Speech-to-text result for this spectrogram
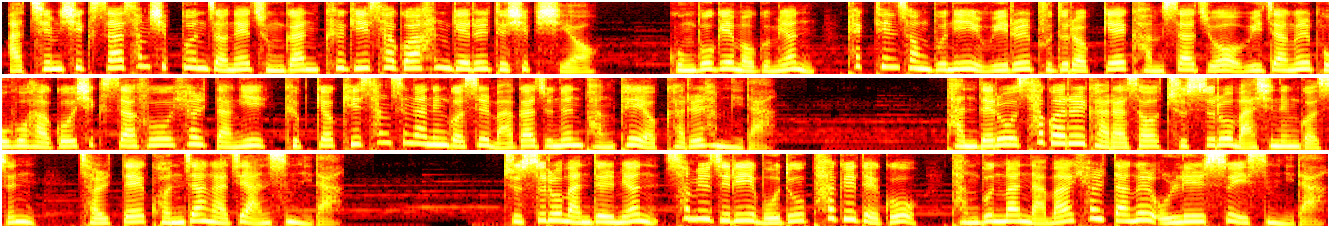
아침 식사 30분 전에 중간 크기 사과 한 개를 드십시오. 공복에 먹으면 팩틴 성분이 위를 부드럽게 감싸주어 위장을 보호하고 식사 후 혈당이 급격히 상승하는 것을 막아주는 방패 역할을 합니다. 반대로 사과를 갈아서 주스로 마시는 것은 절대 권장하지 않습니다. 주스로 만들면 섬유질이 모두 파괴되고 당분만 남아 혈당을 올릴 수 있습니다.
